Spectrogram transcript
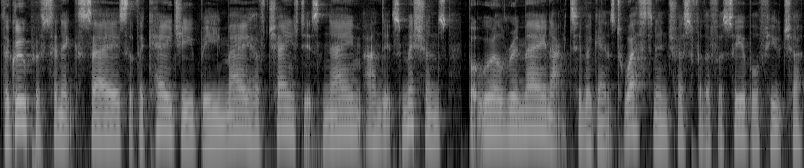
The group of cynics says that the KGB may have changed its name and its missions, but will remain active against Western interests for the foreseeable future,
